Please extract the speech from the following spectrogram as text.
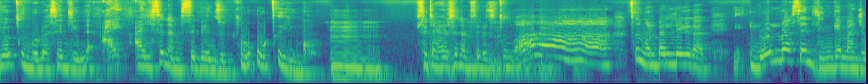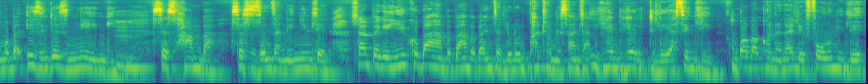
yocingo lwasendlini hayi alisenamsebenzi u- ucingo. Sithi hayi alisenamsebenzi ucingo. Ah ucingo libaluleke kabi. Lolu lwasendlini ke manje ngoba izinto eziningi sesihamba sesizenza ngenye indlela. Mhlawumbe ke yikho bahamba bahamba benza lelo liphathwa ngesandla i-handheld le yasendlini. Ngoba khona nale phone le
